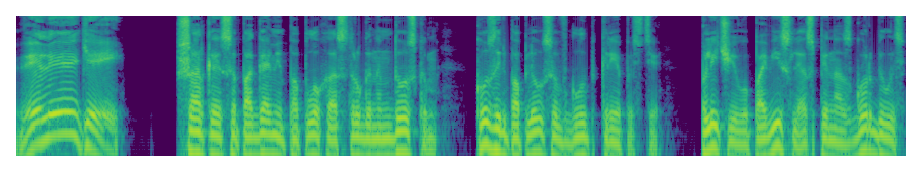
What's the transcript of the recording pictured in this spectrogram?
Великий! Шаркая сапогами по плохо оструганным доскам, козырь поплелся вглубь крепости. Плечи его повисли, а спина сгорбилась.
